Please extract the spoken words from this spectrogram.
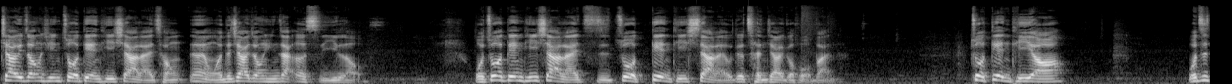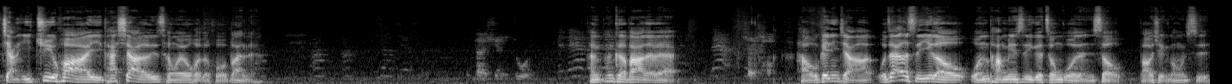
教育中心坐电梯下来，从嗯我的教育中心在二十一楼。我坐电梯下来，只坐电梯下来，我就成交一个伙伴。坐电梯哦，我只讲一句话而已，他下楼就成为我的伙伴了。很很可怕，对不对？好，我跟你讲啊，我在二十一楼，我们旁边是一个中国人寿保险公司。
